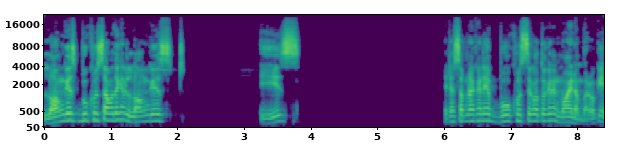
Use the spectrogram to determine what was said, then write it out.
লংগেস্ট বুক হচ্ছে আমাদের এখানে লংগেস্ট ইজ এটা হচ্ছে আপনার এখানে বুক হচ্ছে কত এখানে নয় নাম্বার ওকে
